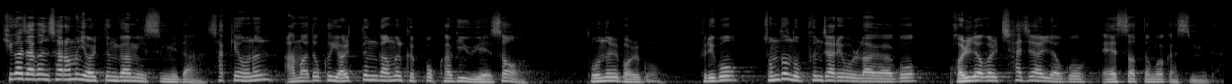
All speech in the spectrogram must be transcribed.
키가 작은 사람은 열등감이 있습니다. 사케오는 아마도 그 열등감을 극복하기 위해서 돈을 벌고 그리고 좀 더 높은 자리에 올라가고 권력을 차지하려고 애썼던 것 같습니다.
